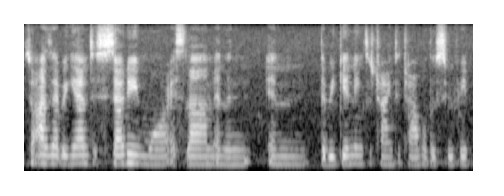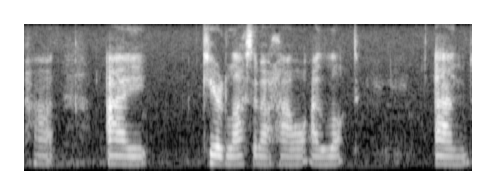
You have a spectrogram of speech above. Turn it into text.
So as I began to study more Islam and then in the beginnings of trying to travel the Sufi path, I cared less about how I looked. And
